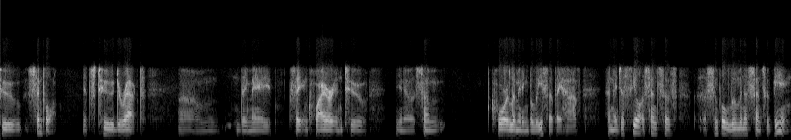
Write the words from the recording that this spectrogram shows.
too simple, it's too direct. Um, they may say inquire into you know some core limiting belief that they have and they just feel a sense of a simple luminous sense of being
